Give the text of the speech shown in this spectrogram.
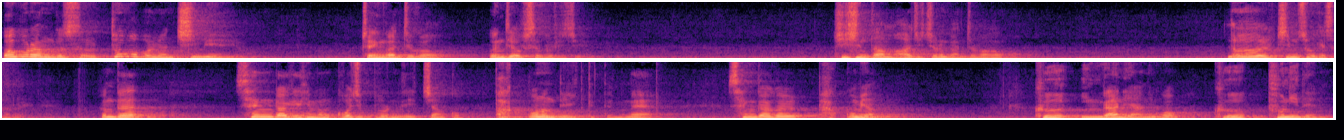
억울한 것을 두고 보면 짐이에요. 저 인간 저거 언제 없애버리지? 귀신 다 뭐하지? 저런 거 안 잡아가고. 늘 짐 속에 살아야 돼. 근데 생각의 힘은 고집부는 데 있지 않고 바꾸는 데 있기 때문에 생각을 바꾸면 그 인간이 아니고 그 분이 되는 겁니다.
